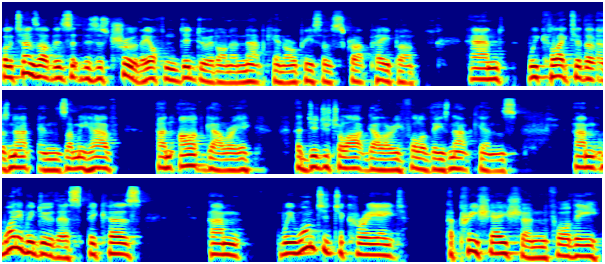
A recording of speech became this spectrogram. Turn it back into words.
Well, it turns out this this is true. They often did do it on a napkin or a piece of scrap paper, and we collected those napkins, and we have an art gallery, a digital art gallery full of these napkins. Um, why did we do this? Because um, we wanted to create appreciation for the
